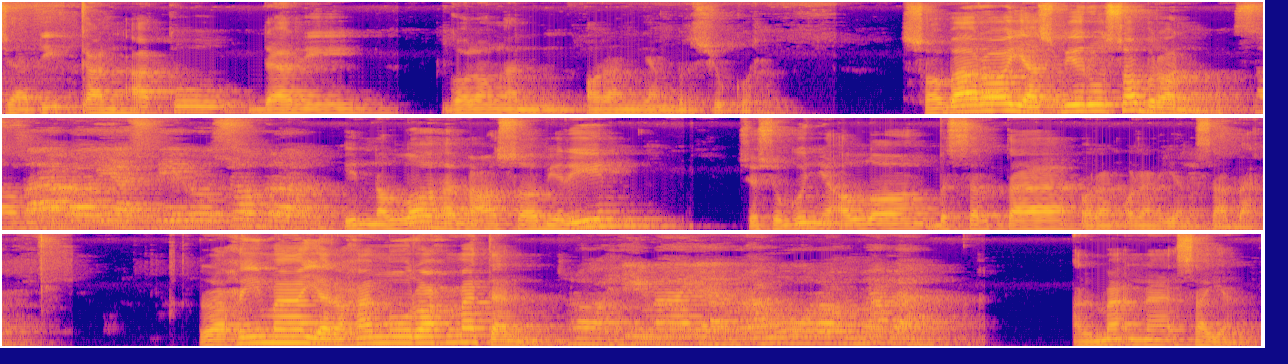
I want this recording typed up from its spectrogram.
jadikan aku dari golongan orang yang bersyukur. Sobaro yasbiru sobron sabara yasbiru sabran Innallaha ma'as sabirin Sesungguhnya Allah beserta orang-orang yang sabar. Rahima yarhamu rahmatan. Rahima yarhamu rahmatan. Al-makna sayang.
